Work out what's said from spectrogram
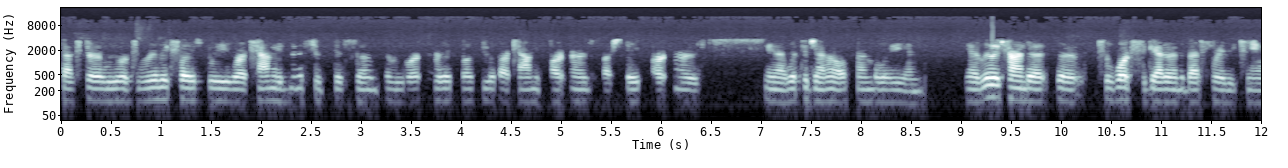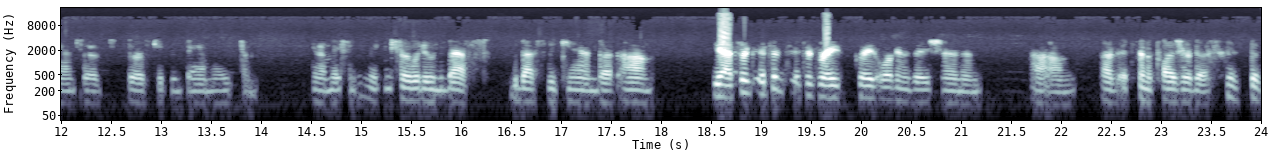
sector. We work really closely. We're a county administered system, so we work really closely with our county partners, our state partners, you know, with the General Assembly and, you know, really trying to, to, to work together in the best way we can to serve kids and families and, you know, making, making sure we're doing the best, the best we can. But, um, yeah, it's a, it's a, it's a great, great organization and, um, it's been a pleasure to, to,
